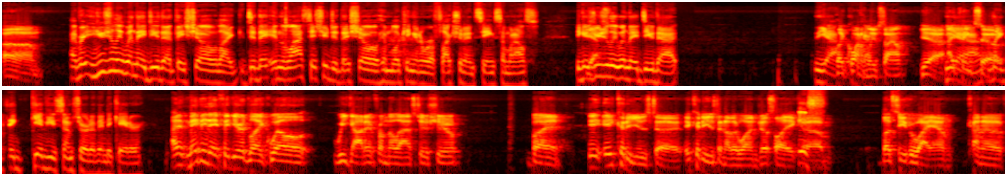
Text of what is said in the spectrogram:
Um, Every usually when they do that, they show like did they in the last issue did they show him looking in a reflection and seeing someone else? Because usually when they do that, yeah, like quantum okay. leap style. Yeah, I think so. like they give you some sort of indicator. I, maybe they figured like, well, we got it from the last issue, but it, it could have used a it could have used another one, just like um, let's see who I am kind of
